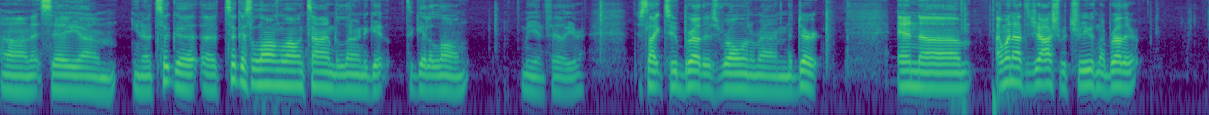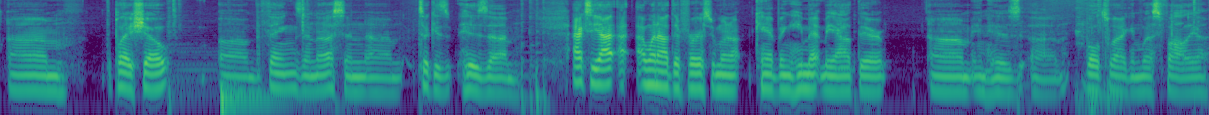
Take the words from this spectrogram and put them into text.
um, that say, um, you know, it took a uh, took us a long, long time to learn to get to get along, me and failure, just like two brothers rolling around in the dirt. And um, I went out to Joshua Tree with my brother um, to play a show, um, the things and us, and um, took his his. Actually, I I went out there first. We went out camping. He met me out there in his uh, Volkswagen Westfalia,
